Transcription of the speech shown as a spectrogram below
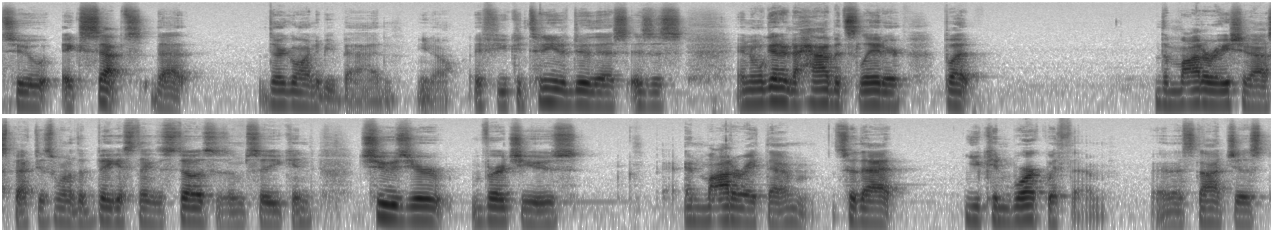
to accept that they're going to be bad. You know, if you continue to do this, is this, and we'll get into habits later, but the moderation aspect is one of the biggest things of Stoicism. So you can choose your virtues and moderate them so that you can work with them. And it's not just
